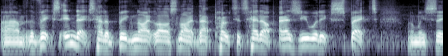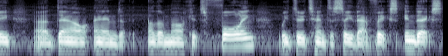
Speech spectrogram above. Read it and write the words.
Um, the VIX index had a big night last night. That poked its head up, as you would expect when we see uh, Dow and other markets falling we do tend to see that VIX index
